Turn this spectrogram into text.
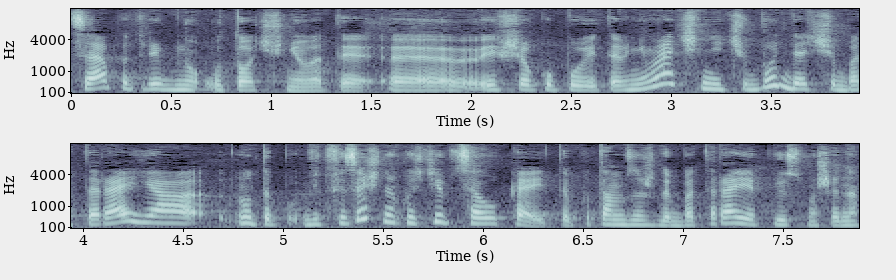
це потрібно уточнювати. Е, якщо купуєте в Німеччині, чи будь-де, чи батарея, ну типу від фізичних осіб це окей, типу там завжди батарея плюс машина.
